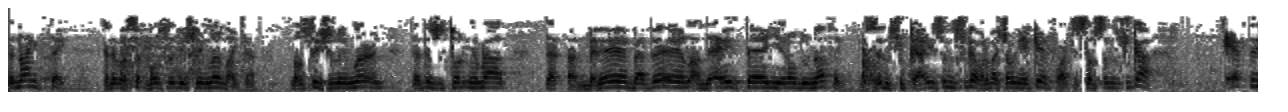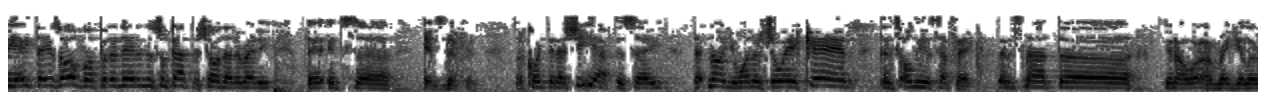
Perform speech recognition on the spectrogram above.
the ninth day. And there was most of the Yisraelim learn like that. Most of the Yisraelim learn that this is talking about that on Bnei Bavel, on the eighth day, you don't do nothing. You sit in Sukkah, you sit in Sukkah. What am I showing a kid for? I have to still sit in Sukkah. After the eight day is over, put a ner in the sukkah to show that already it's uh, it's different. According to Rashi, you have to say that no, you want to show a kid that it's only a safek, that it's not uh, you know a regular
